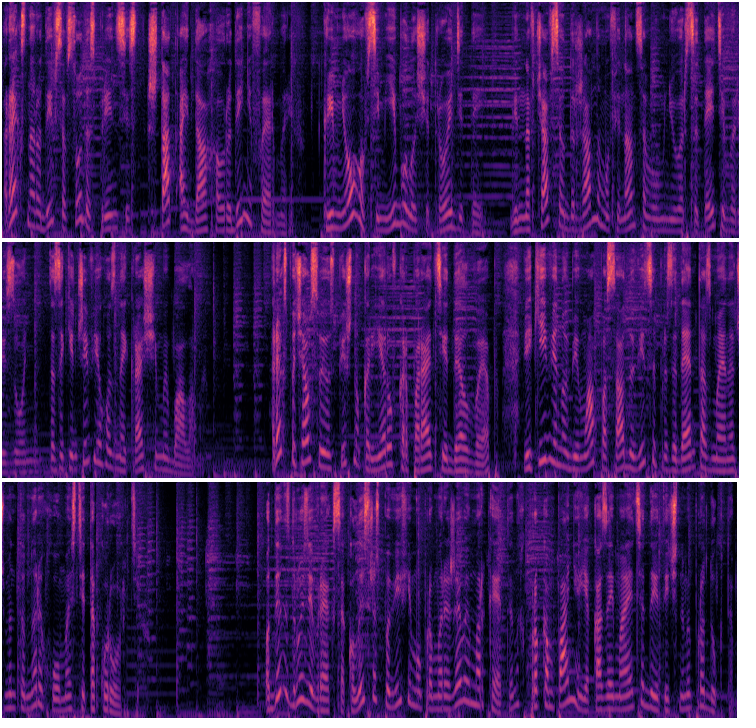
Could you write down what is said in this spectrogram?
Рекс народився в Сода Спрінсі, штат Айдаха, у родині фермерів. Крім нього, в сім'ї було ще троє дітей. Він навчався у Державному фінансовому університеті в Аризоні та закінчив його з найкращими балами. Рекс почав свою успішну кар'єру в корпорації Dell Web, в якій він обіймав посаду віце-президента з менеджменту нерухомості та курортів. Один з друзів Рекса колись розповів йому про мережевий маркетинг, про компанію, яка займається дієтичними продуктами.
